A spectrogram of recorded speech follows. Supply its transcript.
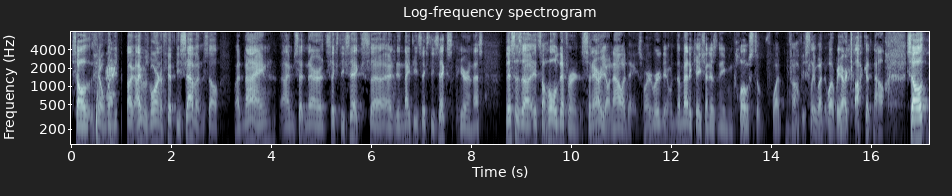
So you know, when you, I was born in '57, so at nine, I'm sitting there at 66 uh, in 1966 hearing this this is a it's a whole different scenario nowadays. Where we're, the medication isn't even close to what obviously what, what we are talking now. So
